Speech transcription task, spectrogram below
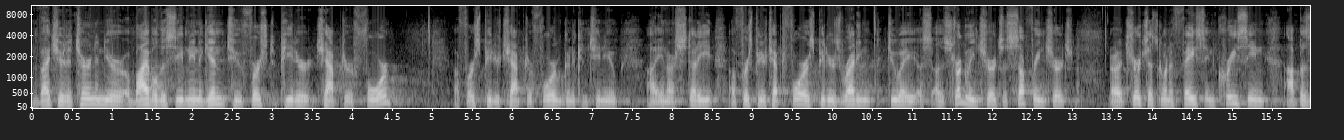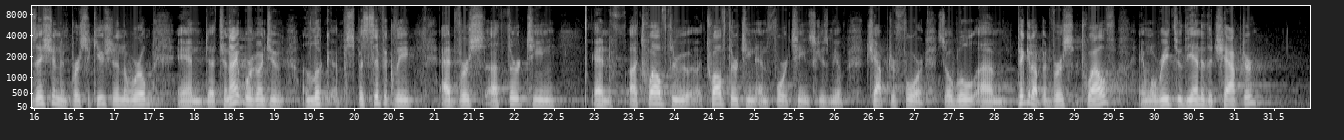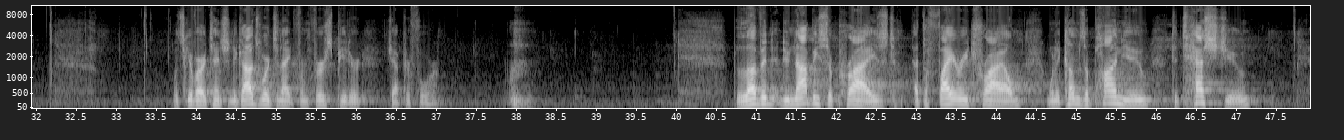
I invite you to turn in your Bible this evening again to 1 Peter chapter 4. Uh, 1 Peter chapter 4, we're going to continue uh, in our study of 1 Peter chapter 4 as Peter's writing to a, a, a struggling church, a suffering church, a church that's going to face increasing opposition and persecution in the world. And uh, tonight we're going to look specifically at verse uh, 13 and uh, 12 through 12, 13, and 14, excuse me, of chapter 4. So we'll um, pick it up at verse 12 and we'll read through the end of the chapter. Let's give our attention to God's word tonight from 1 Peter chapter 4. Beloved, do not be surprised at the fiery trial when it comes upon you to test you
